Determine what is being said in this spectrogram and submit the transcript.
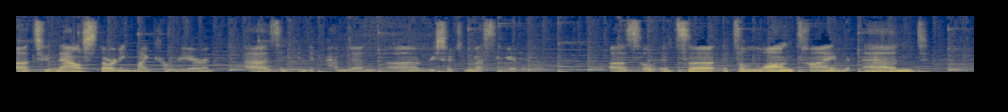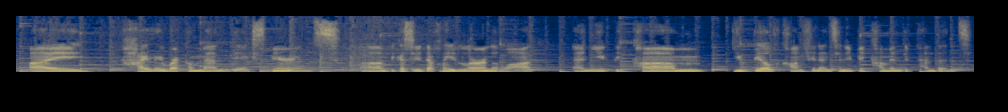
uh, to now starting my career as an independent uh, research investigator. Uh, so it's a it's a long time, and I highly recommend the experience uh, because you definitely learn a lot and you become you build confidence and you become independent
